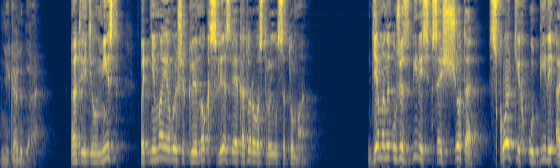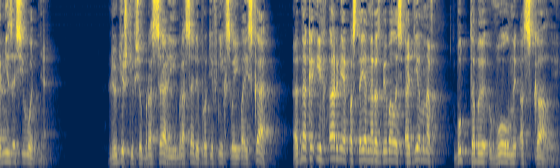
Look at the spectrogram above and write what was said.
«Никогда», — ответил Мист, поднимая выше клинок, с лезвия которого струился туман. Демоны уже сбились со счета, скольких убили они за сегодня. Людишки все бросали и бросали против них свои войска, однако их армия постоянно разбивалась о демонов, будто бы волны о скалы.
